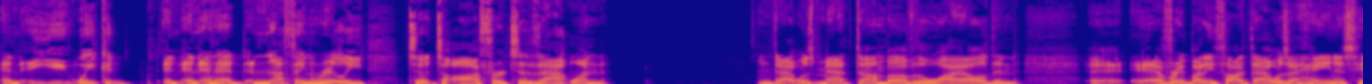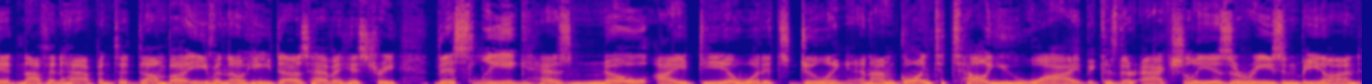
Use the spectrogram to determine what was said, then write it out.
And we could, and, and, and had nothing really to, to offer to that one. And that was Matt Dumba of the Wild, and uh, everybody thought that was a heinous hit. Nothing happened to Dumba, even though he does have a history. This league has no idea what it's doing, and I'm going to tell you why, because there actually is a reason beyond,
